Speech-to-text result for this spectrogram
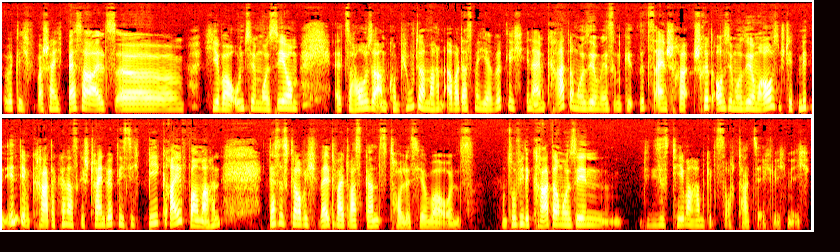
wirklich wahrscheinlich besser als äh, hier bei uns im Museum äh, zu Hause am Computer machen. Aber dass man hier wirklich in einem Kratermuseum ist und sitzt einen Schritt aus dem Museum raus und steht mitten in dem Krater, kann das Gestein wirklich sich begreifbar machen. Das ist, glaube ich, weltweit was ganz Tolles hier bei uns. Und so viele Kratermuseen, die dieses Thema haben, gibt es auch tatsächlich nicht.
